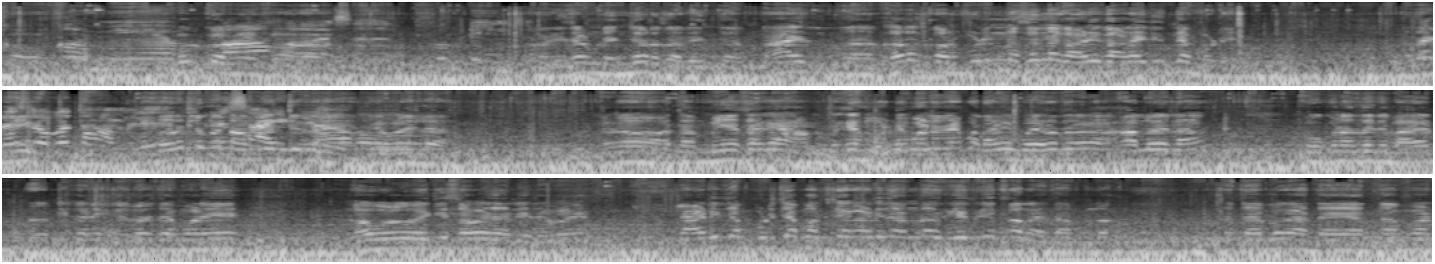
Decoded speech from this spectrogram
खूप. कमी आहे. खूप कमी आहे एकदम डेंजर होता डेंजर नाही खरंच कॉन्फिडन्स नसेल ना गाडी काढायचीच नाही पुढे. बरेच लोक थांबले तिकडे हो. कारण आता मी आता काय आमचं काय मोठेपणा नाही पण आम्ही पहिलं आलो आहे ना. कोकणात आणि बाहेर ठिकाणी गेलो त्यामुळे हळूहळू याची सवय झाली. त्यामुळे गाडीच्या पुढच्या मागच्या गाडीचा अंदाज घेत घेत चालायचा आपलं तर त्या बघा आता आता आपण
